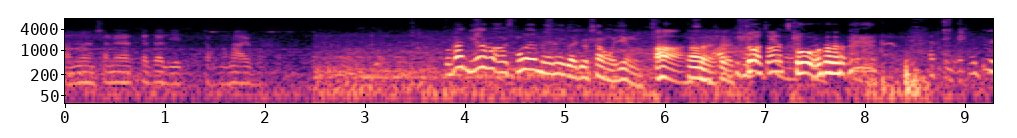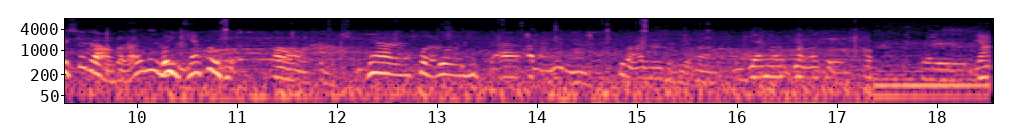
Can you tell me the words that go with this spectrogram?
咱们现在在这里等着他一会儿。我看您好像从来没那个就上过镜啊，是是，主要长得丑。对，是这样，本来那我以前瘦过，啊，以前瘦的时候一百二两六斤，一百二十出去啊，眼睛眼睛瘦。呃，两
